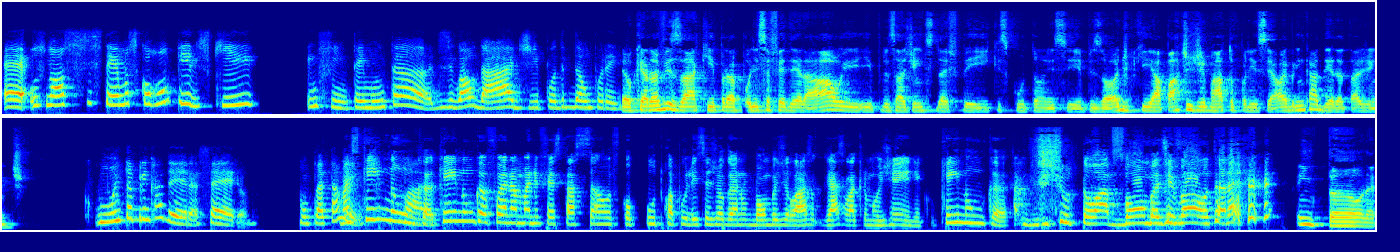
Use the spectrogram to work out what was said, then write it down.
é, os nossos sistemas corrompidos, que enfim, tem muita desigualdade e podridão por aí. Eu quero avisar aqui para a Polícia Federal e, e para os agentes da FBI que escutam esse episódio que a parte de mato policial é brincadeira, tá, gente? Muita brincadeira, sério. Completamente. Mas quem nunca? Claro. Quem nunca foi na manifestação e ficou puto com a polícia jogando bomba de gás lacrimogênico? Quem nunca chutou a bomba de volta, né? Então, né?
